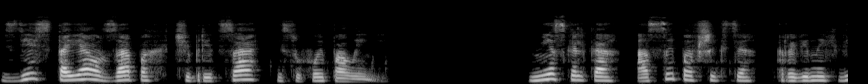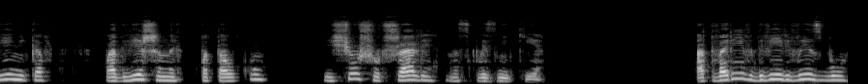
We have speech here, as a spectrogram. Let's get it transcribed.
Здесь стоял запах чебреца и сухой полыни. Несколько осыпавшихся травяных веников, подвешенных к потолку, еще шуршали на сквозняке. Отворив дверь в избу,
